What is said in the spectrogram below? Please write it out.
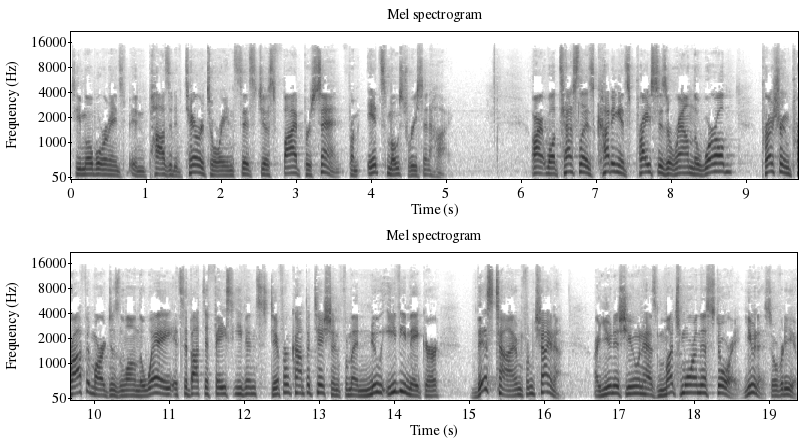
T-Mobile remains in positive territory and sits just 5% from its most recent high. All right, while Tesla is cutting its prices around the world, pressuring profit margins along the way, it's about to face even stiffer competition from a new EV maker, this time from China. Our Eunice Yoon has much more on this story. Eunice, over to you.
